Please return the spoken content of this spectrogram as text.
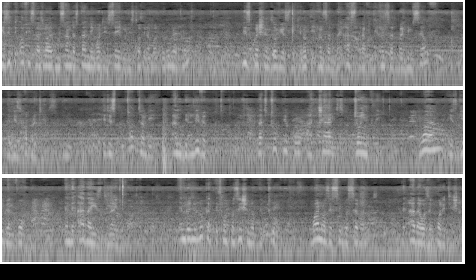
Is it the officers who are misunderstanding what he's saying when he's talking about the rule of law? These questions obviously cannot be answered by us, they have to be answered by himself and his operatives. It is totally unbelievable that two people are charged jointly. One is given bond and the other is denied bond. And when you look at the composition of the two, one was a civil servant, the other was a politician.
